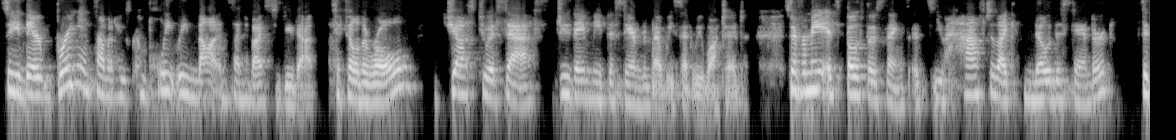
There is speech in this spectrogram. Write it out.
So they're bringing someone who's completely not incentivized to do that to fill the role just to assess do they meet the standard that we said we wanted. So for me it's both those things. It's you have to like know the standard to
